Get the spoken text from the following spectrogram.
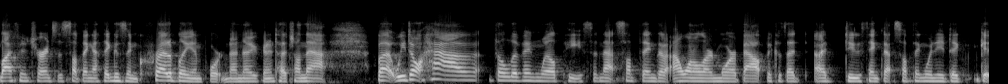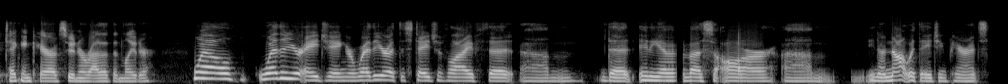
life insurance is something i think is incredibly important. I know you're going to touch on that. But we don't have the living will piece and that's something that i want to learn more about because i, I do think that's something we need to get taken care of sooner rather than later. Well, whether you're aging or whether you're at the stage of life that um, that any of us are, um, you know, not with aging parents,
